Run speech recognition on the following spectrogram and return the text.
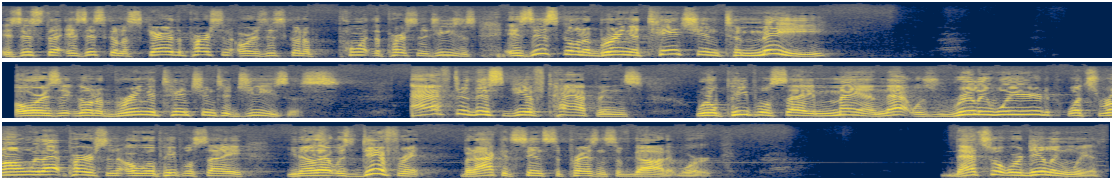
Is this, the, is this going to scare the person or is this going to point the person to Jesus? Is this going to bring attention to me or is it going to bring attention to Jesus? After this gift happens, will people say, man, that was really weird? What's wrong with that person? Or will people say, you know, that was different, but I could sense the presence of God at work? That's what we're dealing with.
